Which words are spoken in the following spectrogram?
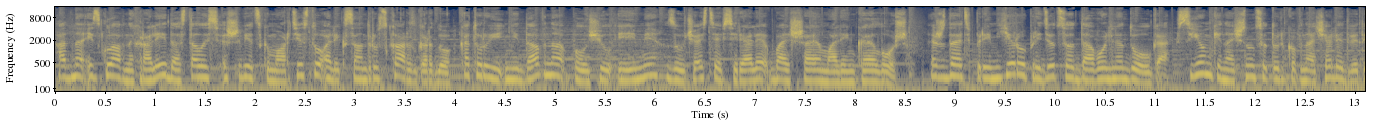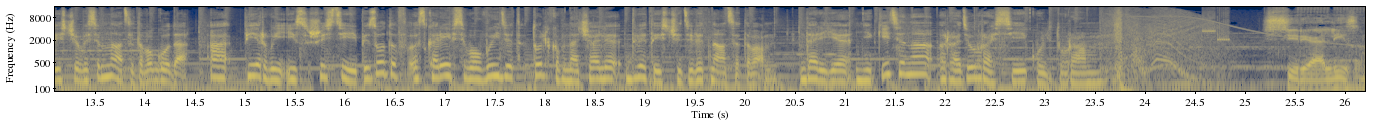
Одна из главных ролей досталась шведскому артисту Александру Скарсгарду, который недавно получил Эйми за участие в сериале «Большая маленькая ложь». Ждать премьеру придется довольно долго. Съемки начнутся только в начале 2018 года, а первый из шести эпизодов, скорее всего, выйдет только в начале 2019 Дарья Никитина, Радио России «Культура». Сериализм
